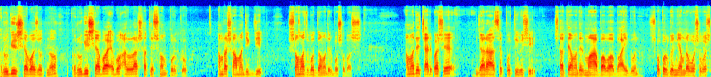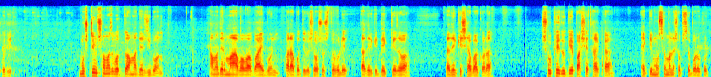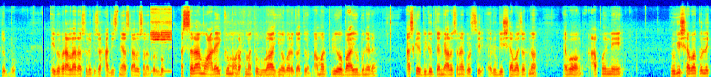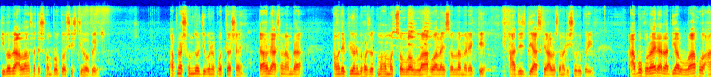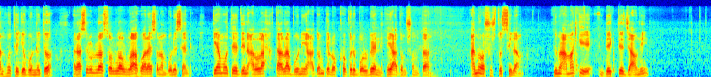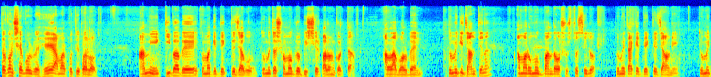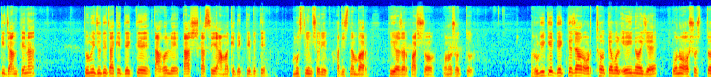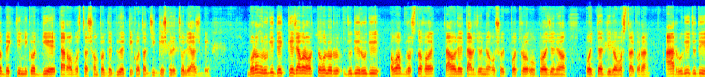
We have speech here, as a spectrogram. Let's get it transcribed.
রোগীর সেবা যত্ন, রোগীর সেবা এবং আল্লাহর সাথে সম্পর্ক। আমরা সামাজিক জীব, সমাজবদ্ধ আমাদের বসবাস। আমাদের চারপাশে যারা আছে প্রতিবেশী, সাথে আমাদের মা, বাবা, ভাই, বোন, সকলকে নিয়ে আমরা বসবাস করি। মুসলিম সমাজবদ্ধ আমাদের জীবন। আমাদের মা, বাবা, ভাই, বোন, পাড়া প্রতিবেশী অসুস্থ হলে তাদেরকে দেখতে যাওয়া, তাদেরকে সেবা করা, সুখে দুঃখে পাশে থাকা একটি মুসলমানের সবচেয়ে বড় কর্তব্য। এই ব্যাপারে আল্লাহ রাসুলের কিছু হাদিস নিয়ে আজকে আলোচনা করব। আসসালামু আলাইকুম রহমতুল্লাহি ওবরাকাত আমার প্রিয় বায়ু বোনেরা, আজকের ভিডিওতে আমি আলোচনা করছি রুগীর সেবা যত্ন এবং আপনি রুগীর সেবা করলে কীভাবে আল্লাহর সাথে সম্পর্ক সৃষ্টি হবে। আপনার সুন্দর জীবনের প্রত্যাশায়। তাহলে আসুন আমরা আমাদের প্রিয় নবী হজরত মোহাম্মদ সাল্লাহ আলাই সাল্লামের একটি হাদিস দিয়ে আজকের আলোচনাটি শুরু করি। আবু হরাইরা রাদি আল্লাহ আনহু থেকে বর্ণিত রাসুল্লাহ সাল্লাহ আলাইসাল্লাম বলেছেন, কিয়ামতের দিন আল্লাহ তালা বনি আদমকে লক্ষ্য করে বলবেন, হে আদম সন্তান, আমি অসুস্থ ছিলাম, তুমি আমাকে দেখতে যাওনি? তখন সে বলবে, হে আমার প্রতিপালক, আমি কীভাবে তোমাকে দেখতে যাব? তুমি তো সমগ্র বিশ্বের পালনকর্তা। আল্লাহ বলবেন, তুমি কি জানতে না, আমার অমুক বান্দা অসুস্থ ছিল, তুমি তাকে দেখতে যাওনি? তুমি কি জানতে না তুমি যদি তাকে দেখতে, তাহলে তার কাছে আমাকে দেখতে পেতে মুসলিম শরীফ, হাদিস নাম্বার দুই হাজার পাঁচশো উনসত্তর। রুগীকে দেখতে যাওয়ার অর্থ কেবল এই নয় যে, কোনো অসুস্থ ব্যক্তির নিকট গিয়ে তার অবস্থা সম্পর্কে দু একটি কথা জিজ্ঞেস করে চলে আসবে। বরং রুগী দেখতে যাওয়ার অর্থ হলো, যদি রুগী অভাবগ্রস্ত হয়, তাহলে তার জন্য ওষুধপত্র ও প্রয়োজনীয় ইত্যাদি ব্যবস্থা করা। আর রুগী যদি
